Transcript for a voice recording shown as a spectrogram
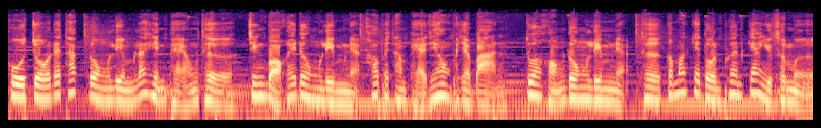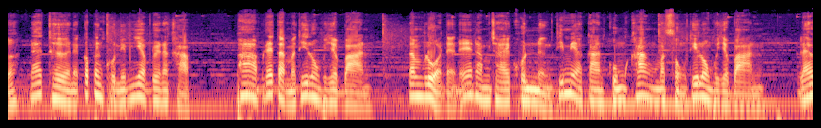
ครูโจได้ทักดงริมและเห็นแผลของเธอ จึงบอกให้ดงริมเนี่ยเข้าไปทำแผลที่ห้องพยาบาล ตัวของดงริมเนี่ยเธอก็มักจะโดนเพื่อนแกล้งอยู่เสมอ และเธอเนี่ยก็เป็นคนเงียบๆด้วยนะครับ ภาพได้ตัดมาที่โรงพยาบาล ตำรวจเนี่ยได้นำชายคนหนึ่งที่มีอาการคุ้มคลั่งมาส่งที่โรงพยาบาล แล้ว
